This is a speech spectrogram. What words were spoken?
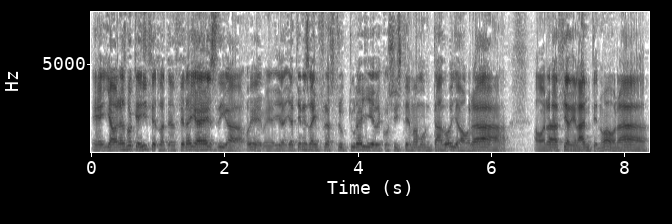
Eh, y ahora es lo que dices, la tercera ya es, diga, oye, ya, tienes la infraestructura y el ecosistema montado y ahora, ahora hacia adelante, ¿no? Ahora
